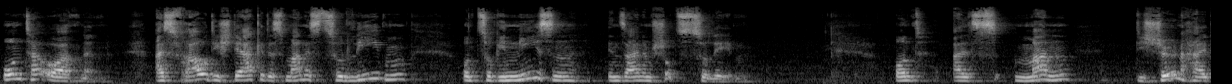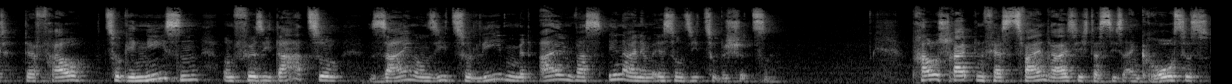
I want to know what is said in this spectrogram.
unterordnen. Als Frau die Stärke des Mannes zu lieben und zu genießen, in seinem Schutz zu leben. Und als Mann die Schönheit der Frau zu genießen und für sie da zu sein und sie zu lieben mit allem, was in einem ist und sie zu beschützen. Paulus schreibt in Vers 32, dass dies ein großes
